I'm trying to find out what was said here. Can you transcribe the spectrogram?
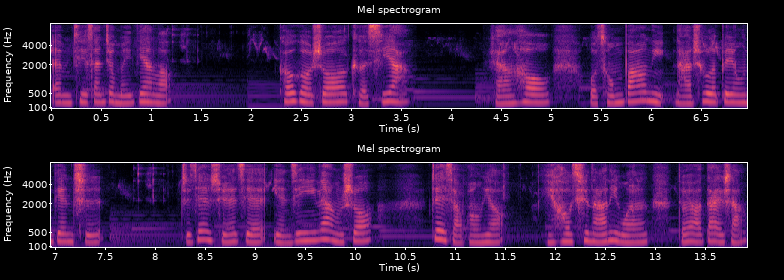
MP3 就没电了。Coco 说可惜呀，然后我从包里拿出了备用电池。只见学姐眼睛一亮，说：“这小朋友以后去哪里玩都要带上。”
